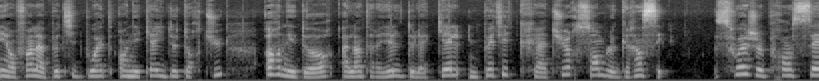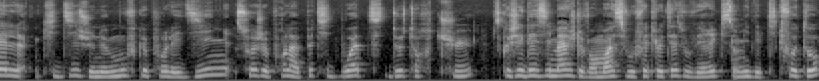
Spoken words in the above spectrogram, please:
Et enfin la petite boîte en écaille de tortue, ornée d'or, à l'intérieur de laquelle une petite créature semble grincer. Soit je prends celle qui dit je ne m'ouvre que pour les dignes, soit je prends la petite boîte de tortue. Parce que j'ai des images devant moi, si vous faites le test, vous verrez qu'ils ont mis des petites photos.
